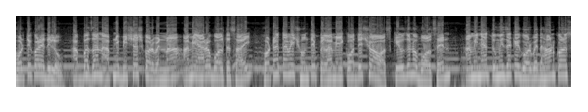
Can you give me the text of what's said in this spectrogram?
ভর্তি করে দিল। আব্বাজান আপনি বিশ্বাস করবেন না, আমি আরও বলতে চাই। হঠাৎ আমি শুনতে পেলাম এক অদৃশ্য আওয়াজ, কেউ যেন বলছেন আমিনা, তুমি যাকে গর্ভে ধারণ করেছ,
